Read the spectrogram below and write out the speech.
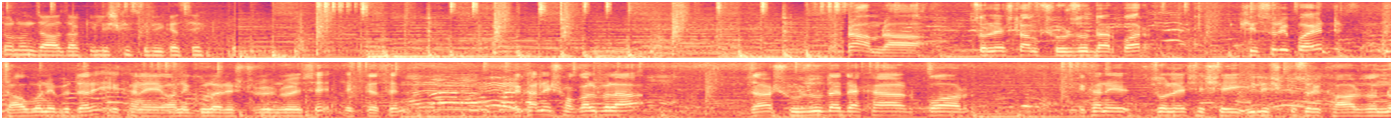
চলুন যাওয়া যাক ইলিশ খিচুড়ির কাছে। আমরা চলে আসলাম সূর্যোদয়ের পর। খিচুড়ি পয়েন্ট ঝাউবনের ভিতরে। এখানে অনেকগুলো রেস্টুরেন্ট রয়েছে দেখতেছেন। এখানে সকালবেলা যারা সূর্যোদয় দেখার পর এখানে চলে এসে সেই ইলিশ খিচুড়ি খাওয়ার জন্য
